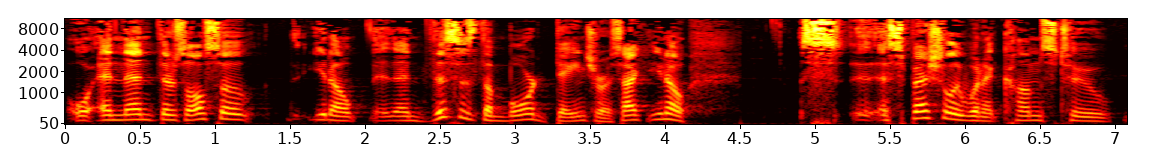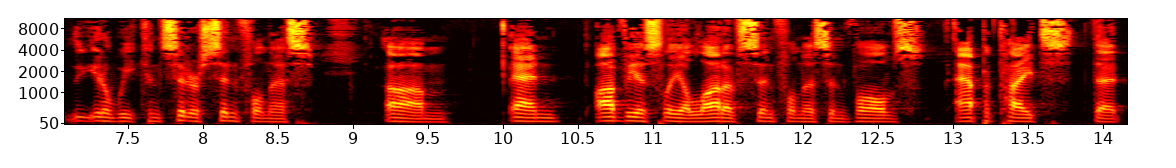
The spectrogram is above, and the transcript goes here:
or and then there's also you know, and this is the more dangerous. I you know, especially when it comes to you know we consider sinfulness, um, and obviously a lot of sinfulness involves appetites that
